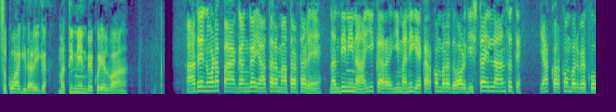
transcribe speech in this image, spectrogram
ಸುಖವಾಗಿದ್ದಾಳೆ ಈಗ. ಮತ್ತಿನ್ನೇನು ಬೇಕು ಅಲ್ವಾ? ಅದೇ ನೋಡಪ್ಪ, ಗಂಗಾ ಯಾವ ಥರ ಮಾತಾಡ್ತಾಳೆ. ನಂದಿನಿನ ಈ ಕರ, ಈ ಮನೆಗೆ ಕರ್ಕೊಂಬರೋದು ಅವಳಿಗೆ ಇಷ್ಟ ಇಲ್ಲ ಅನ್ಸುತ್ತೆ. ಯಾಕೆ ಕರ್ಕೊಂಬರ್ಬೇಕು?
